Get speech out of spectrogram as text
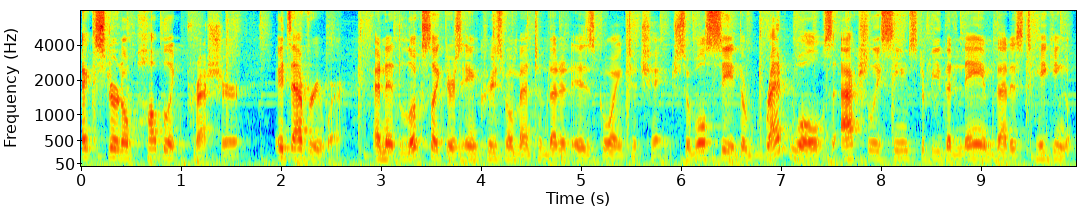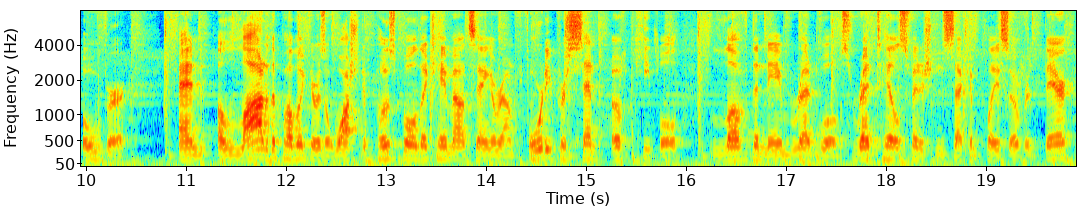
external public pressure. It's everywhere. And it looks like there's increased momentum that it is going to change. So we'll see. The Red Wolves actually seems to be the name that is taking over. And a lot of the public, there was a Washington Post poll that came out saying around 40% of people love the name Red Wolves. Red Tails finished in second place over there.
